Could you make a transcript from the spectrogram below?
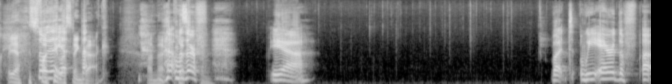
But yeah, it's So funny that- listening that- back on that. That was our. f- Yeah. But we aired the. f- Uh,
